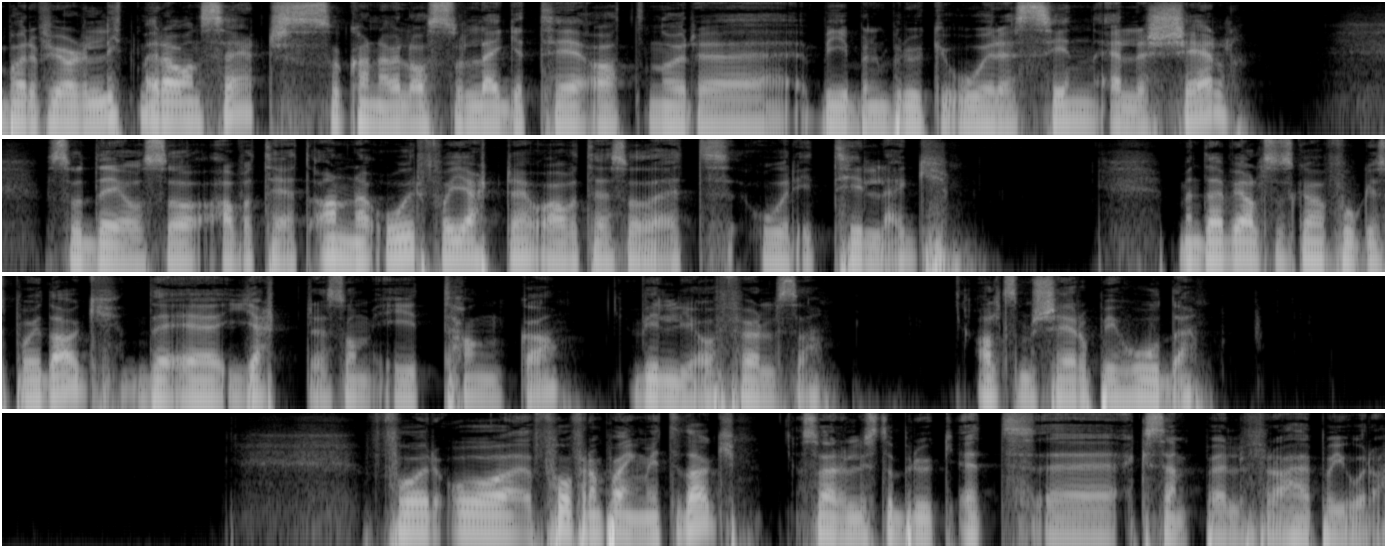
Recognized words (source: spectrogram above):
Bare for å gjøre det litt mer avansert, så kan jeg vel også legge til at når eh, Bibelen bruker ordet sinn eller sjel, så det er også av og til et annet ord for hjerte, og av og til så er det et ord i tillegg. Men det vi altså skal ha fokus på i dag, det er hjertet som i tanker, vilje og følelser. Alt som skjer oppi hodet. For å få fram poenget mitt i dag, så har jeg lyst til å bruke et eh, eksempel fra her på jorda.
